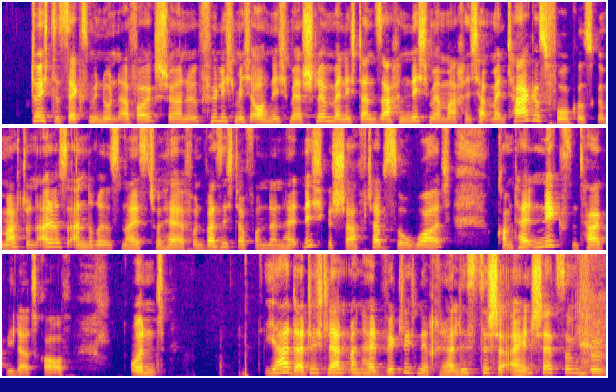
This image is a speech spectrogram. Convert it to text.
durch das 6-Minuten-Erfolgsjournal, fühle ich mich auch nicht mehr schlimm, wenn ich dann Sachen nicht mehr mache. Ich habe meinen Tagesfokus gemacht und alles andere ist nice to have. Und was ich davon dann halt nicht geschafft habe, so what, kommt halt nächsten Tag wieder drauf. Und ja, dadurch lernt man halt wirklich eine realistische Einschätzung für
